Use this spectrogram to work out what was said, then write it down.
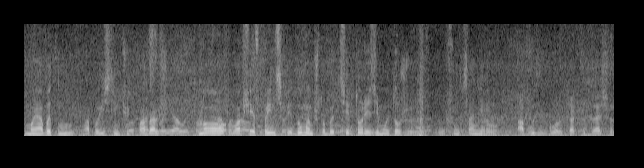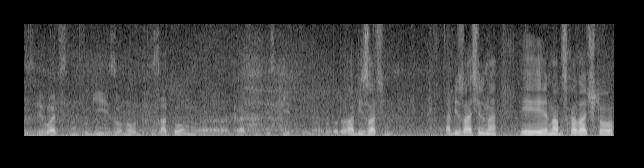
мы об этом оповестим чуть подальше. Но вообще, в принципе, думаем, чтобы эта территория зимой тоже функционировала. А будет город как-то дальше развивать ну, другие зоны отдыха, затон, э, городские пески? Обязательно. Обязательно. И надо сказать, что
